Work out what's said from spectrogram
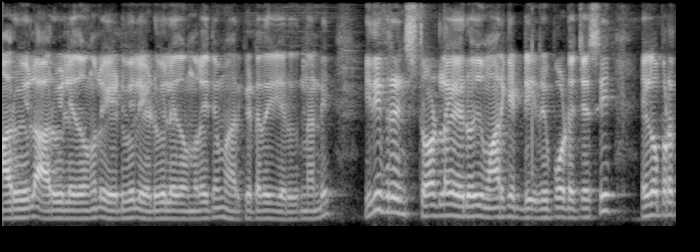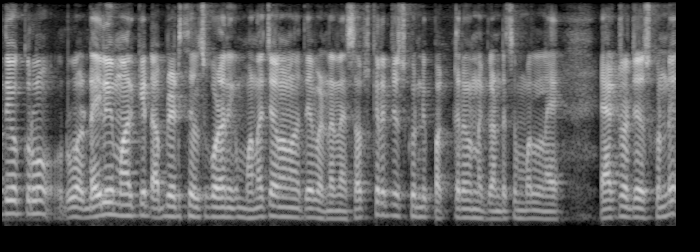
ఆరు వేలు ఆరు వేల ఐదు వందలు ఏడు వేలు ఏడు వేల ఐదు వందలు అయితే మార్కెట్ అయితే జరుగుతుందండి. ఇది ఫ్రెండ్స్ టోటల్గా ఈరోజు మార్కెట్ రిపోర్ట్ వచ్చేసి ఇక ప్రతి ఒక్కరూ డైలీ మార్కెట్ అప్డేట్స్ తెలుసుకోవడానికి మన ఛానల్ అయితే వెంటనే సబ్స్క్రైబ్ చేసుకోండి. పక్కనే ఉన్న గంట సింబల్ని యాక్టివేట్ చేసుకోండి.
